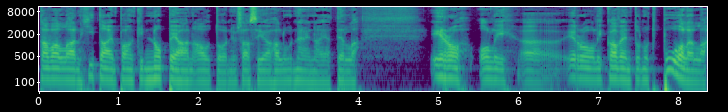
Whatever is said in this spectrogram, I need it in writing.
tavallaan hitaimpaankin nopeaan autoon, jos asiaa haluaa näin ajatella. Ero oli, äh, ero oli kaventunut puolella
